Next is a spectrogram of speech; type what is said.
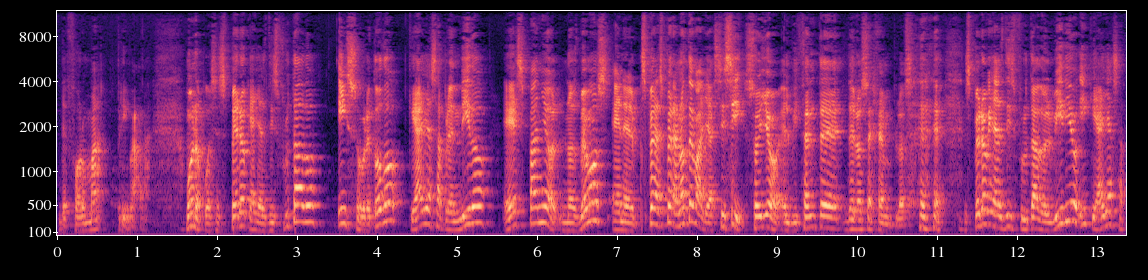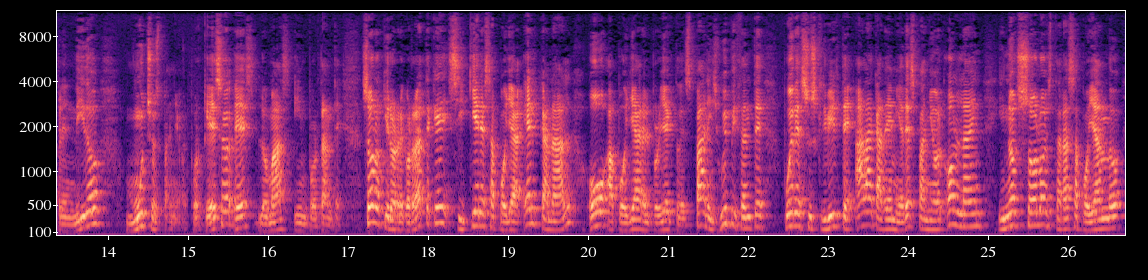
de forma privada. Bueno, pues espero que hayas disfrutado, y sobre todo, que hayas aprendido español. Nos vemos en el... Espera, espera, no te vayas, sí, sí, soy yo, el Vicente de los ejemplos. Espero que hayas disfrutado el vídeo y que hayas aprendido mucho español, porque eso es lo más importante. Solo quiero recordarte que si quieres apoyar el canal, o apoyar el proyecto de Spanish with Vicente, puedes suscribirte a la Academia de Español online, y no solo estarás apoyando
